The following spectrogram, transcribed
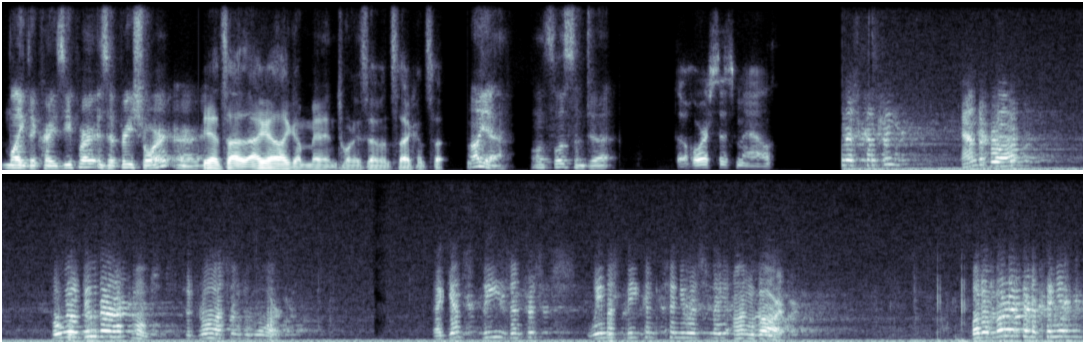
Like the crazy part is it pretty short or? Yeah, it's uh, I got like a minute and 27 seconds. So Oh yeah, let's listen to it. The horse's mouth. in this country and abroad who will do their utmost to draw us into war. Against these interests, we must be continuously on guard. But American opinion,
